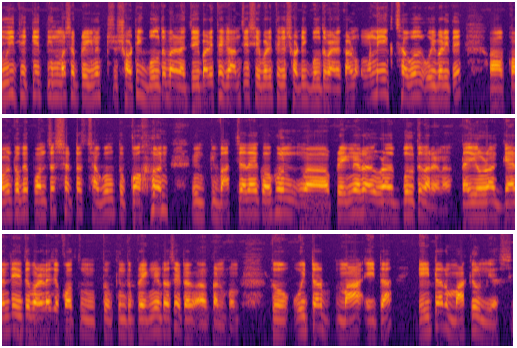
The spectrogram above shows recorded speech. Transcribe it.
দুই থেকে তিন মাসে প্রেগনেন্ট সঠিক বলতে পারে না। যে বাড়ি থেকে আনছি, সে বাড়ি থেকে সঠিক বলতে পারে না। কারণ অনেক ছাগল ওই বাড়িতে কমেন্ট পক্ষে পঞ্চাশ ষাটটা ছাগল তো কখন বাচ্চা দেয়, কখন প্রেগনেন্ট হয় ওরা বলতে পারে না। তাই ওরা গ্যারান্টি দিতে পারে না যে কত, তো কিন্তু প্রেগনেন্ট আছে, এটা কনফার্ম তো ওইটার মা এইটা, এইটার মাকেও নিয়ে আসছি।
